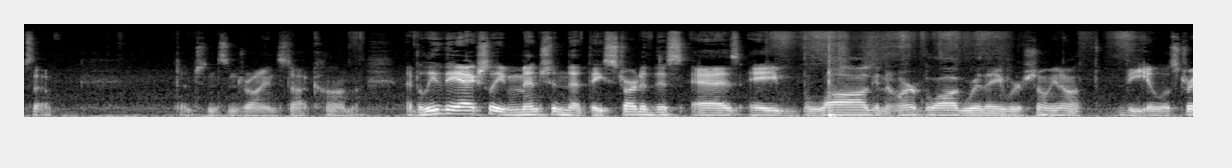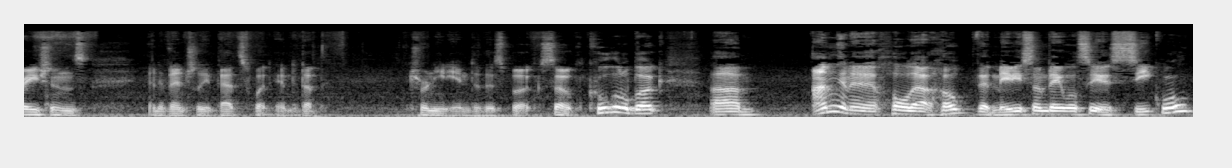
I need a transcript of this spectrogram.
So dungeonsanddrawings.com. I believe they actually mentioned that they started this as a blog, an art blog, where they were showing off the illustrations, and eventually that's what ended up turning into this book. So, cool little book. Um, I'm going to hold out hope that maybe someday we'll see a sequel.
